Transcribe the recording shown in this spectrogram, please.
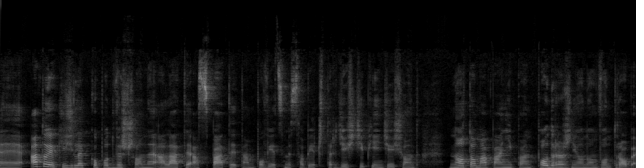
E, a to jakieś lekko podwyższone alaty, aspaty, tam powiedzmy sobie 40-50, no to ma Pani Pan podrażnioną wątrobę.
